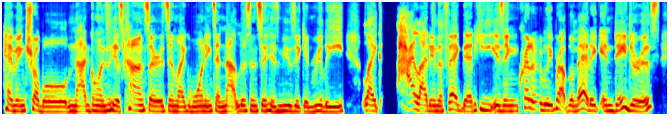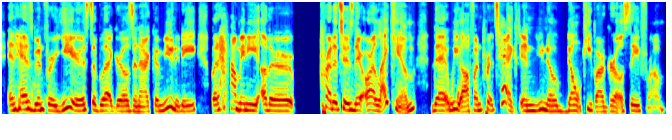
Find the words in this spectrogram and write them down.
having trouble not going to his concerts and like wanting to not listen to his music and really like highlighting the fact that he is incredibly problematic and dangerous and has been for years to black girls in our community but how many other predators there are like him that we often protect and you know don't keep our girls safe from.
